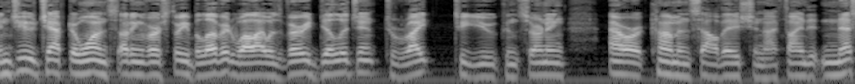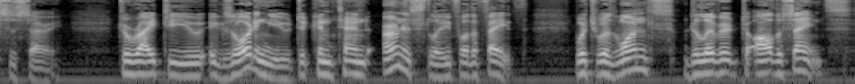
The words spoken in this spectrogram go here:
In Jude chapter 1, starting verse 3, Beloved, while I was very diligent to write to you concerning our common salvation, I find it necessary to write to you, exhorting you to contend earnestly for the faith which was once delivered to all the saints.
